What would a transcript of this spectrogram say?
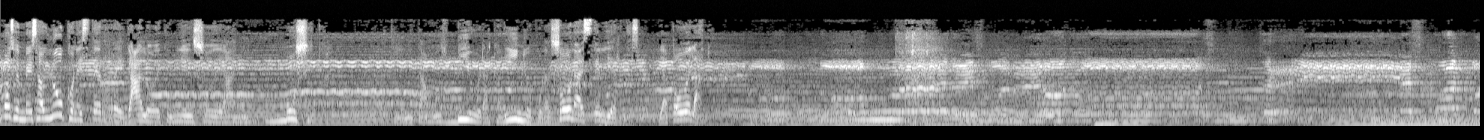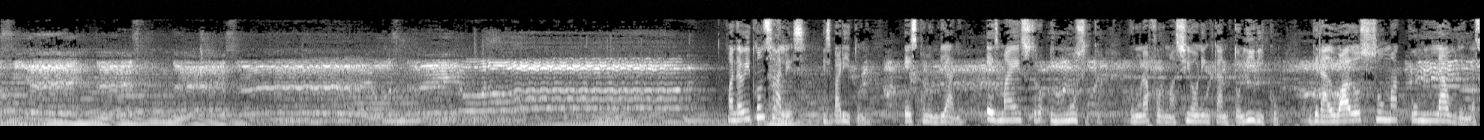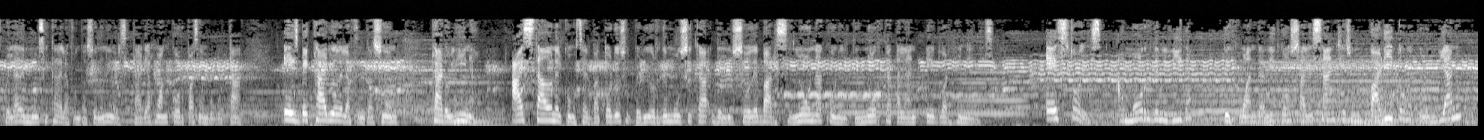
Continuamos en Mesa Blue con este regalo de comienzo de año, música, para que le metamos vibra, cariño, corazón a este viernes y a todo el año. Juan David González es barítono, es colombiano, es maestro en música, con una formación en canto lírico, graduado summa cum laude en la Escuela de Música de la Fundación Universitaria Juan Corpas en Bogotá, es becario de la Fundación Carolina, ha estado en el Conservatorio Superior de Música del Liceo de Barcelona con el tenor catalán Eduard Jiménez. Esto es Amor de mi vida de Juan David González Sánchez, un barítono colombiano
